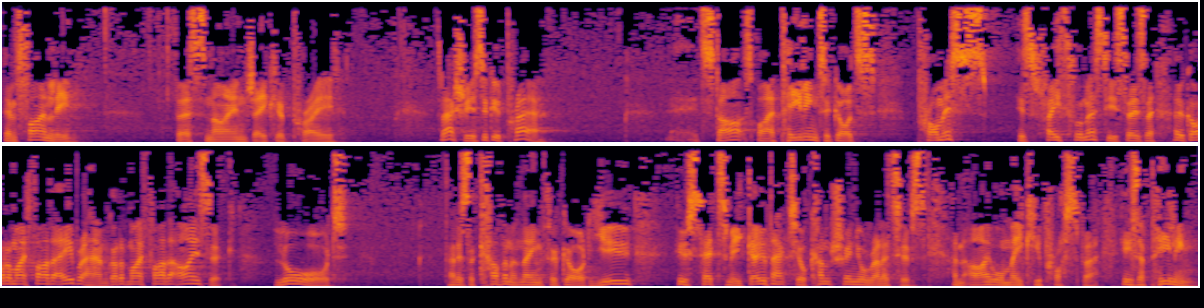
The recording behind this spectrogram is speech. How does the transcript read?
Then finally, verse 9, Jacob prayed. And actually it's a good prayer. It starts by appealing to God's promise, His faithfulness. He says, Oh God of my father Abraham, God of my father Isaac, Lord. That is the covenant name for God. You who said to me, go back to your country and your relatives and I will make you prosper. He's appealing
